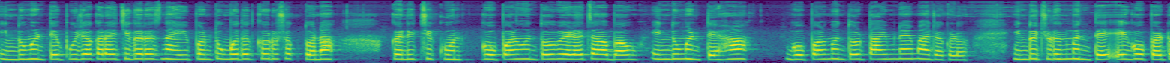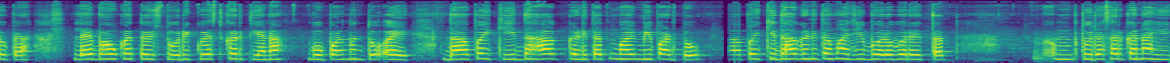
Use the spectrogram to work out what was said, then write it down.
इंदू म्हणते पूजा करायची गरज नाही पण तू मदत करू शकतो ना? गणित शिकून गोपाळ म्हणतो वेळेचा अभाव. इंदू म्हणते हां. गोपाळ म्हणतो टाईम नाही माझ्याकडं. इंदू चिडून म्हणते ए गोप्या टोप्या लय भाव खातोयस तू रिक्वेस्ट करते ना? गोपाळ म्हणतो अय दहापैकी दहा गणितात म मी पाडतो. दहापैकी दहा गणितं माझी बरोबर येतात. तुझ्यासारखं नाही.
